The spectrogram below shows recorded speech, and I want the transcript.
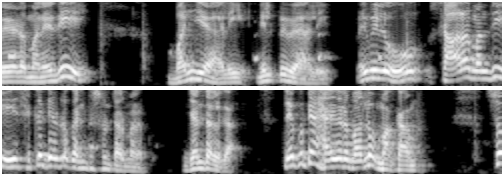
వేయడం అనేది బంద్ చేయాలి నిలిపివేయాలి. వీళ్ళు చాలామంది సెక్రటరేట్లో కనిపిస్తుంటారు మనకు జనరల్గా. లేకుంటే హైదరాబాద్లో మకాం. సో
